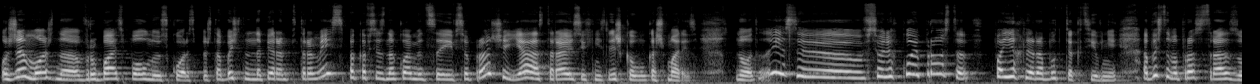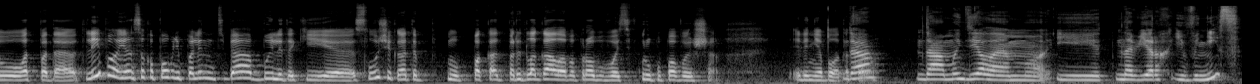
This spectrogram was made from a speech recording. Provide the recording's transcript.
уже можно врубать полную скорость, потому что обычно на первом-втором месяце, пока все знакомятся и все прочее, я стараюсь их не слишком кошмарить. Ну вот. Но если все легко и просто, поехали работать активнее. Обычно вопросы сразу отпадают. Либо, я насколько помню, Полина, у тебя были такие случаи, когда ты ну, пока предлагала попробовать в группу повыше? Или не было такого? Да, да, мы делаем и наверх, и вниз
